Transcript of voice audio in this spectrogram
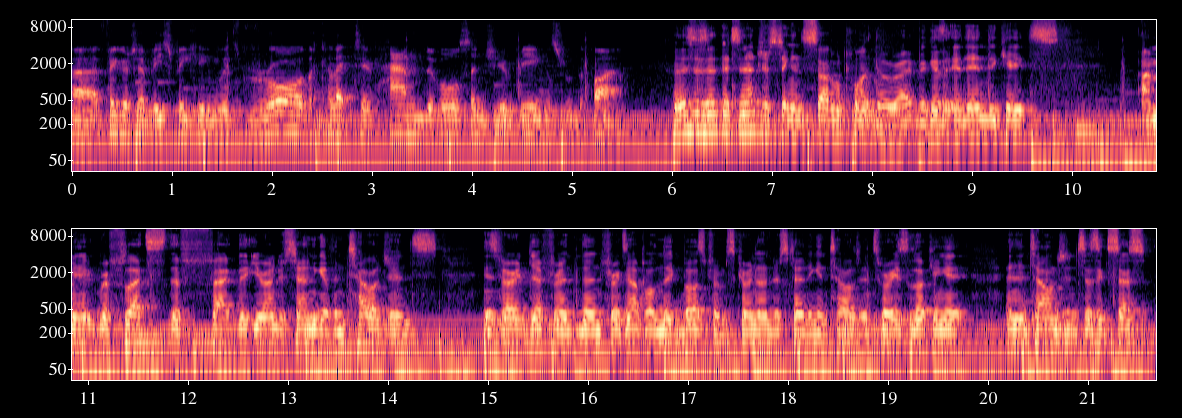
uh, figuratively speaking, withdraw the collective hand of all sentient beings from the fire. This is a, it's an interesting and subtle point, though, right? Because it indicates, I mean, it reflects the fact that your understanding of intelligence is very different than, for example, Nick Bostrom's current understanding of intelligence, where he's looking at an intelligence as access,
